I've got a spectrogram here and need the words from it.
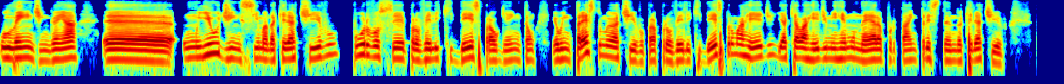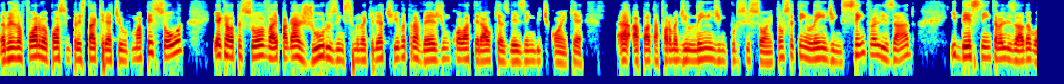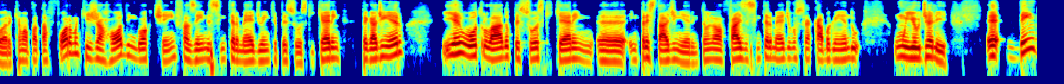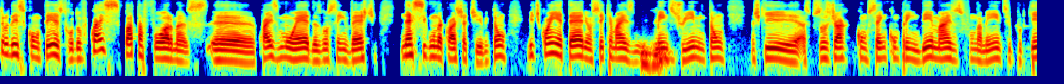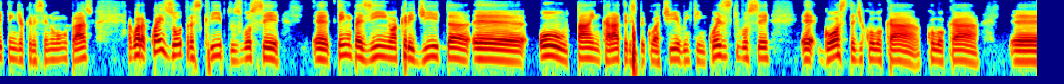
o lending, ganhar é, um yield em cima daquele ativo por você prover liquidez para alguém. Então, eu empresto meu ativo para prover liquidez para uma rede e aquela rede me remunera por estar tá emprestando aquele ativo. Da mesma forma, eu posso emprestar aquele ativo para uma pessoa e aquela pessoa vai pagar juros em cima daquele ativo através de um colateral que às vezes é em Bitcoin, que é a, a plataforma de lending por si só. Então, você tem lending centralizado e descentralizado agora, que é uma plataforma que já roda em blockchain, fazendo esse intermédio entre pessoas que querem pegar dinheiro e o outro lado, pessoas que querem é, emprestar dinheiro. Então, ela faz esse intermédio e você acaba ganhando um yield ali. É, dentro desse contexto, Rodolfo, quais plataformas, é, quais moedas você investe nessa segunda classe ativa? Então, Bitcoin e Ethereum, eu sei que é mais uhum. mainstream, então acho que as pessoas já conseguem compreender mais os fundamentos e por que tende a crescer no longo prazo. Agora, quais outras criptos você é, tem um pezinho, acredita, é, ou está em caráter especulativo, enfim, coisas que você é, gosta de colocar, colocar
